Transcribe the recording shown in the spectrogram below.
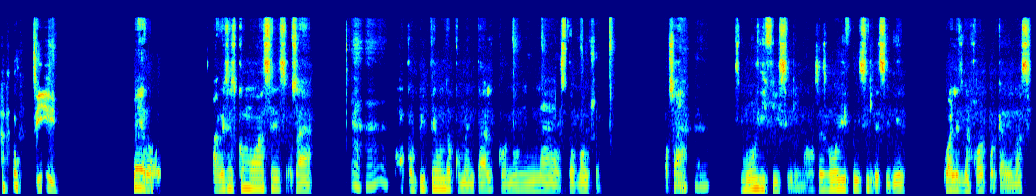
sí. Pero a veces cómo haces, o sea, cómo compite un documental con una stop motion. O sea, es muy difícil, ¿no? O sea, es muy difícil decidir cuál es mejor porque además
